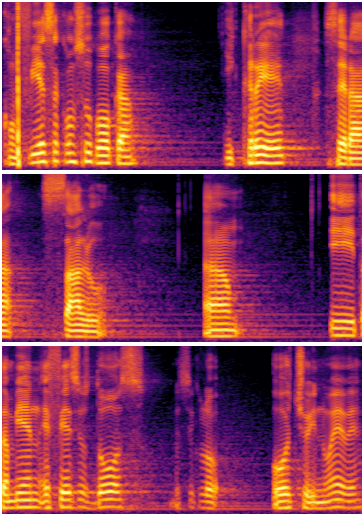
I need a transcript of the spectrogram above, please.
confiesa con su boca y cree, será salvo. y también Efesios 2, versículo 8 y 9,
